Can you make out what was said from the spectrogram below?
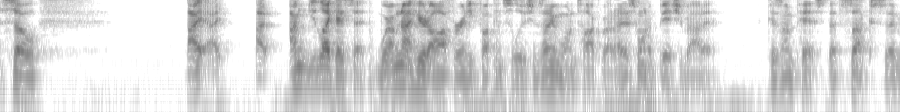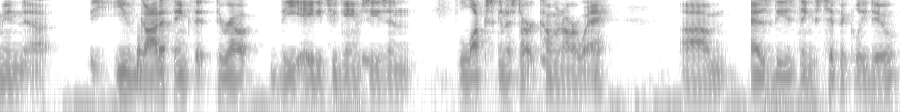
So, I, I I, am like I said, I'm not here to offer any fucking solutions. I don't even want to talk about it. I just want to bitch about it because I'm pissed. That sucks. I mean, uh, you've got to think that throughout the 82 game season, luck's going to start coming our way, um, as these things typically do.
